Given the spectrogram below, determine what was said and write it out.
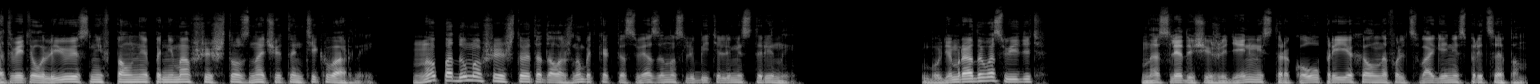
ответил Льюис, не вполне понимавший, что значит антикварный, но подумавший, что это должно быть как-то связано с любителями старины. «Будем рады вас видеть». На следующий же день мистер Коул приехал на «Фольксвагене» с прицепом.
